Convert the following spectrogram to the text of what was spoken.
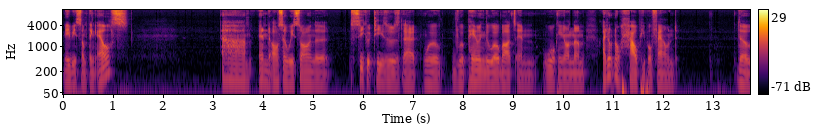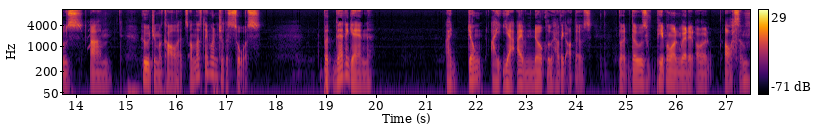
maybe something else. Um, and also, we saw in the secret teasers that were repairing the robots and working on them. I don't know how people found those um, who-do-you-call-its, unless they went to the source. But then again, I don't, I, yeah, I have no clue how they got those. But those people on Reddit are awesome.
